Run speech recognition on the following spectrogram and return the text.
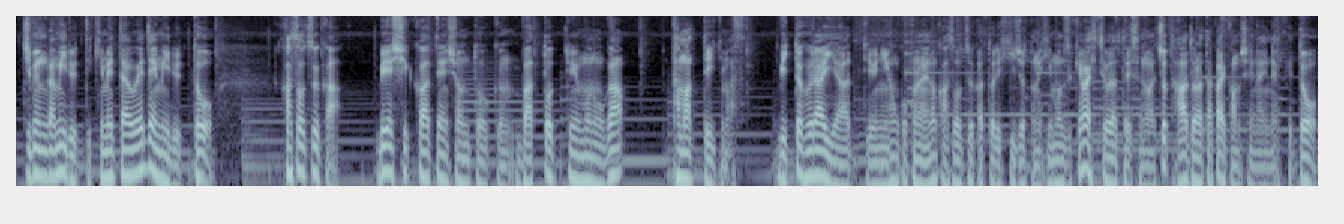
自分が見るって決めた上で見ると仮想通貨ベーシックアテンショントークン BAT っていうものが溜まっていきます。ビットフライヤーっていう日本国内の仮想通貨取引所との紐付けは必要だったりするのはちょっとハードルは高いかもしれないんだけど、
